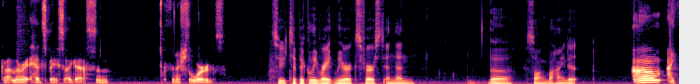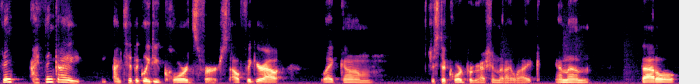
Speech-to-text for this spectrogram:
got in the right headspace, I guess, and finished the words. So you typically write lyrics first and then the song behind it. Um, I think I think I I typically do chords first. I'll figure out like um, just a chord progression that I like, and then that'll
